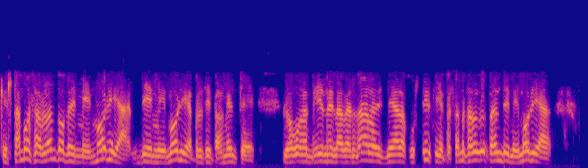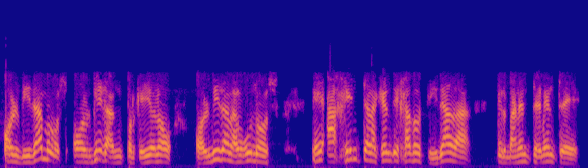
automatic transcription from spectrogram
que estamos hablando de memoria, de memoria principalmente. Luego viene la verdad, la dignidad, la justicia, pero estamos hablando también de memoria. Olvidamos, olvidan, porque yo no, olvidan algunos eh, a gente a la que han dejado tirada, permanentemente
